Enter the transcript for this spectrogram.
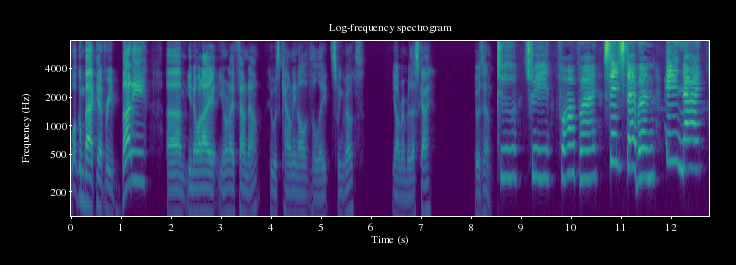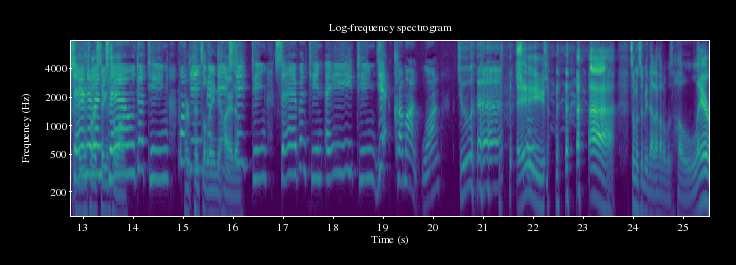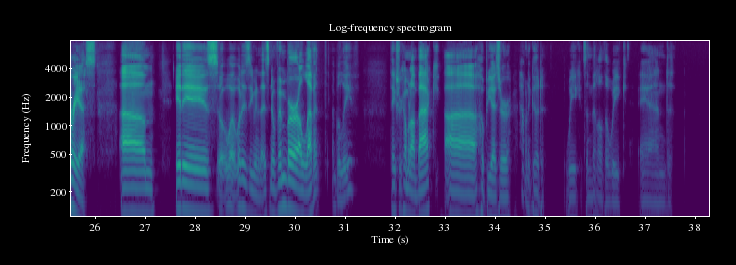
Welcome back, everybody. Um, you know what I you know what I found out? Who was counting all of the late swing votes? Y'all remember this guy? It was him. Two, three, four, five, six, seven, eight, nine, ten, eleven, taking so long. twelve, thirteen, fourteen, Pennsylvania fifteen, hired him. sixteen, seventeen, eighteen. Yeah, come on. One, two. Hey, someone sent me that. I thought it was hilarious. Um, it is what, what is even that? it's November 11th, I believe. Thanks for coming on back. Uh, hope you guys are having a good week. It's the middle of the week, and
